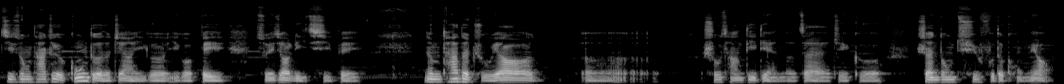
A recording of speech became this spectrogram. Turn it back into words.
祭送他这个功德的这样一个一个碑，所以叫礼器碑。那么它的主要呃，收藏地点呢，在这个山东曲阜的孔庙。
